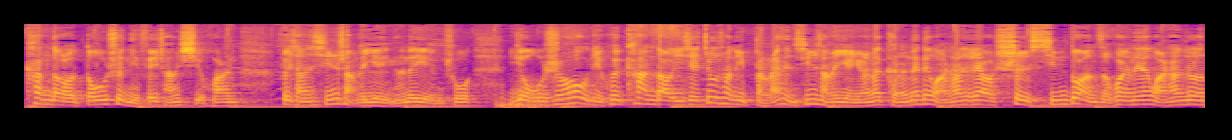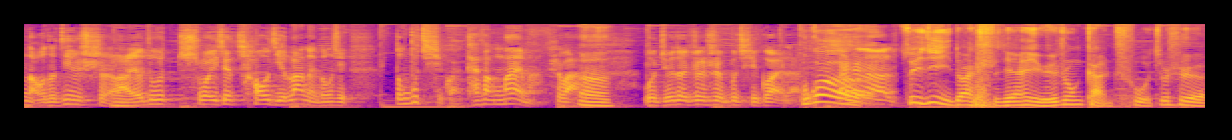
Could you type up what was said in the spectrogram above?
看到的都是你非常喜欢、非常欣赏的演员的演出。有时候你会看到一些，就算你本来很欣赏的演员，他可能那天晚上要试新段子，或者那天晚上就是脑子进屎了，要就说一些超级烂的东西，都不奇怪，开放麦嘛，是吧？嗯，我觉得这是不奇怪的。不过最近一段时间有一种感触，就是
